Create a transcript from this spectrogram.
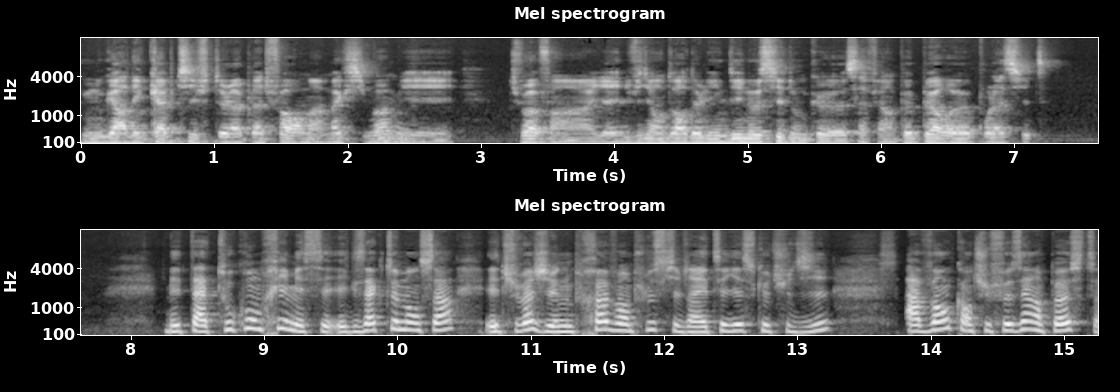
nous garder captifs de la plateforme un maximum et tu vois, enfin, il y a une vie en dehors de LinkedIn aussi, donc euh, ça fait un peu peur euh, pour la suite. Mais t'as tout compris, mais c'est exactement ça. Et tu vois, j'ai une preuve en plus qui vient étayer ce que tu dis. Avant, quand tu faisais un post,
